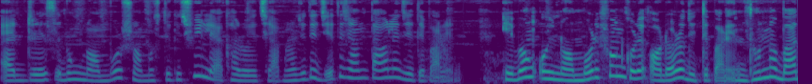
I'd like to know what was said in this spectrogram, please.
অ্যাড্রেস এবং নম্বর সমস্ত কিছুই লেখা রয়েছে। আপনারা যদি যেতে চান, তাহলে যেতে পারেন। এবং ওই নম্বরে ফোন করে অর্ডারও দিতে পারেন। ধন্যবাদ,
